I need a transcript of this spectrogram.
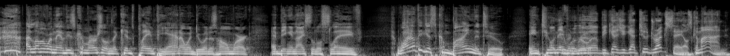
I love it when they have these commercials and the kid's playing piano and doing his homework and being a nice little slave. Why don't they just combine the two in two Well, different well, well, because you got two drug sales. Come on.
